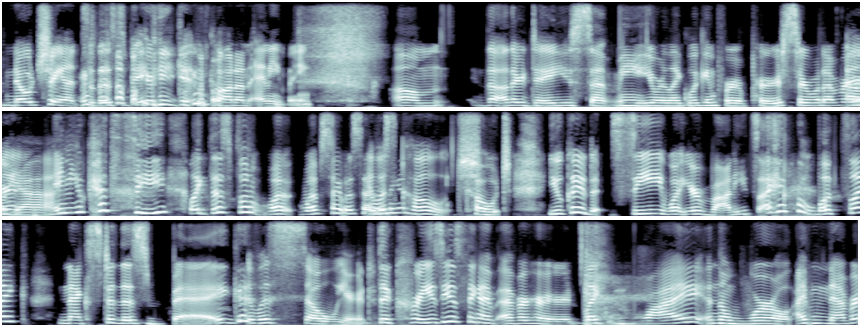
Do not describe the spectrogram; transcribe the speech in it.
no chance of this baby getting caught on anything. Um, the other day you sent me, you were like looking for a purse or whatever. Oh yeah. And you could see, like this, what website was that? It was again? coach. Coach. You could see what your body type looked like next to this bag. It was so weird. The craziest thing I've ever heard. Like, why in the world? I've never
